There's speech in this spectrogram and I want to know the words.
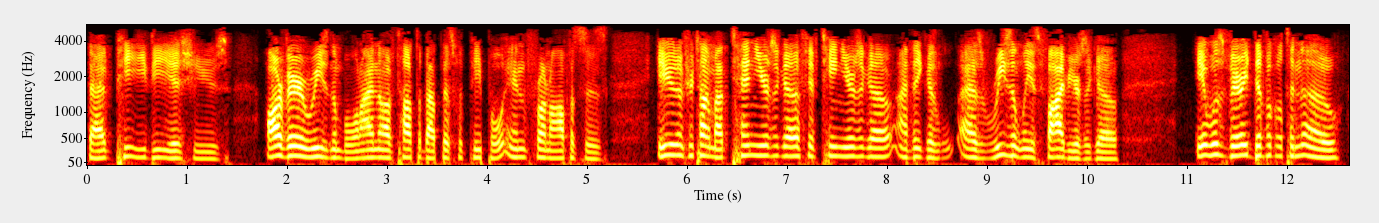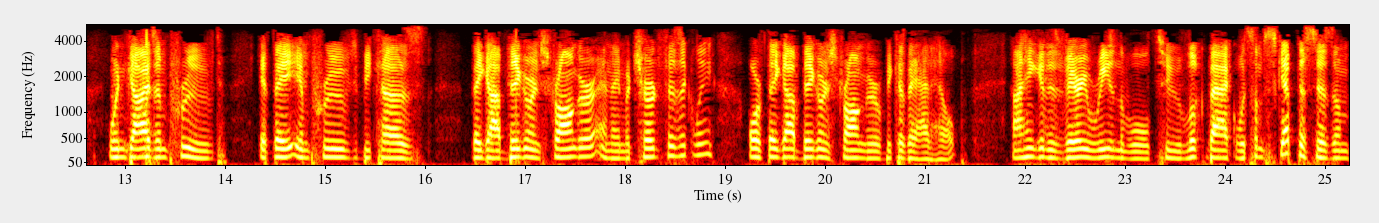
that PED issues are very reasonable. And I know I've talked about this with people in front offices. Even if you're talking about 10 years ago, 15 years ago, I think as, as recently as five years ago, it was very difficult to know when guys improved if they improved because they got bigger and stronger and they matured physically, or if they got bigger and stronger because they had help. I think it is very reasonable to look back with some skepticism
